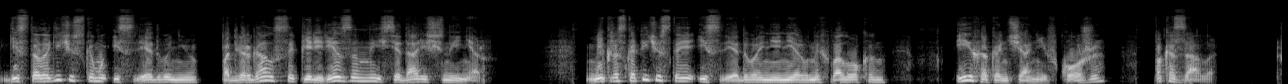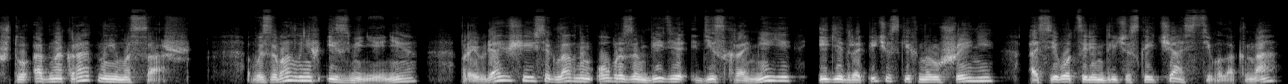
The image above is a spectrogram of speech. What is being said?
Гистологическому исследованию подвергался перерезанный седалищный нерв. Микроскопическое исследование нервных волокон и их окончаний в коже показало, что однократный массаж вызывал в них изменения, проявляющиеся главным образом в виде дисхромии и гидропических нарушений осево-цилиндрической части волокна,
